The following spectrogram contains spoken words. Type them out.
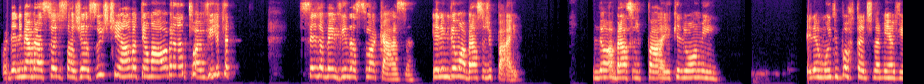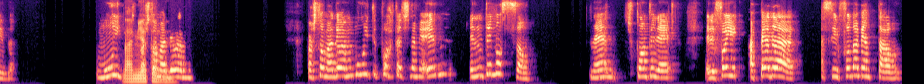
Quando ele me abraçou, ele disse: "Ó, Jesus te ama, tem uma obra na tua vida. Seja bem-vindo à sua casa. E ele me deu um abraço de pai. Me deu um abraço de pai. Aquele homem, ele é muito importante na minha vida. Muito. Na minha Pastor também. Amadeu é, Pastor Amadeu é muito importante na minha. Ele, ele não tem noção, né, de quanto ele é. Ele foi a pedra assim fundamental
